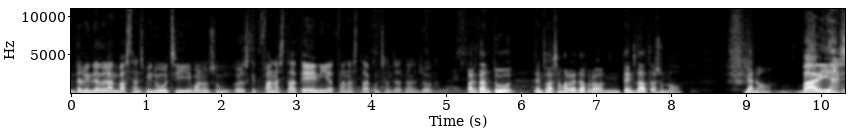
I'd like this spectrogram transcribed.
intervindre durant bastants minuts i bueno, són coses que et fan estar atent i et fan estar concentrat en el joc. Per tant, tu tens la samarreta, però en tens d'altres o no? Ja no. Va, dies!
